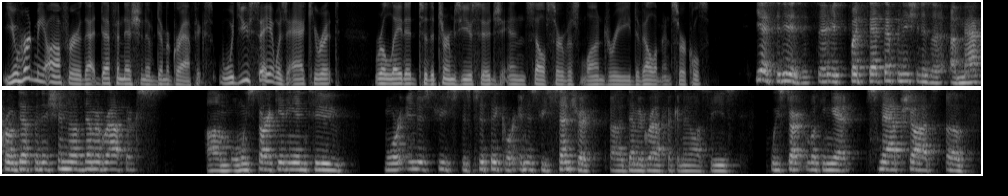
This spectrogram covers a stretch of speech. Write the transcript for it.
You heard me offer that definition of demographics. Would you say it was accurate related to the term's usage in self-service laundry development circles? Yes, it is. It's a, it, but that definition is a, a macro definition of demographics. Um, when we start getting into more industry specific or industry centric uh, demographic analyses, we start looking at snapshots of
